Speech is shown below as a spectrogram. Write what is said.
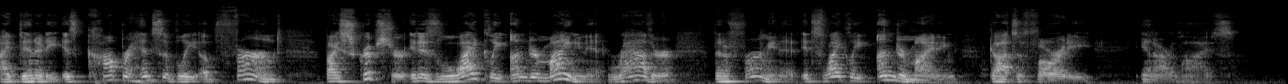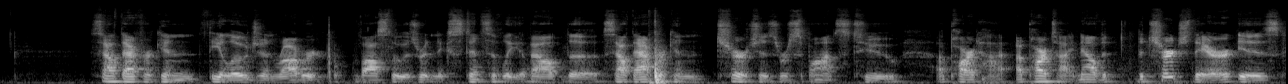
identity is comprehensively affirmed by Scripture, it is likely undermining it rather than affirming it. It's likely undermining God's authority in our lives. South African theologian Robert Vosloo has written extensively about the South African church's response to apartheid. Now, the, the church there is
